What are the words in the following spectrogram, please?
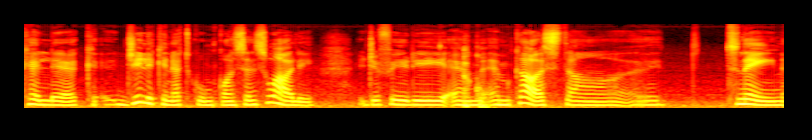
kellek ġieli kienet tkun konsensuali. Ġifiri, hemm kas ta' tnejn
